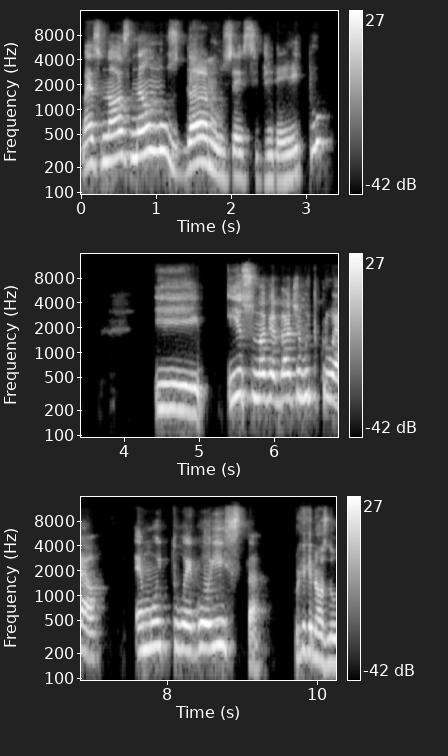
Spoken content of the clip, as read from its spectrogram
mas nós não nos damos esse direito, e isso, na verdade, é muito cruel, é muito egoísta. Por que, que nós não,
